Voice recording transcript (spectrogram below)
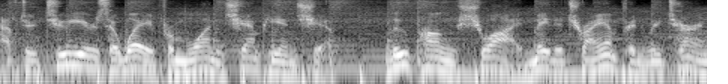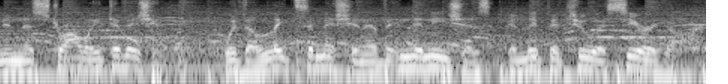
After two years away from one championship, Lupeng Shuai made a triumphant return in the strawweight division with a late submission of Indonesia's Elipitua Siregar.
